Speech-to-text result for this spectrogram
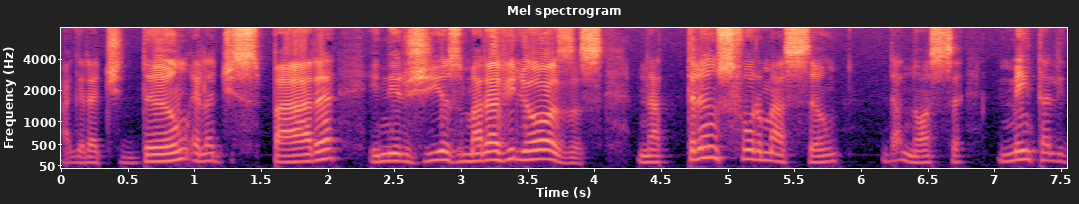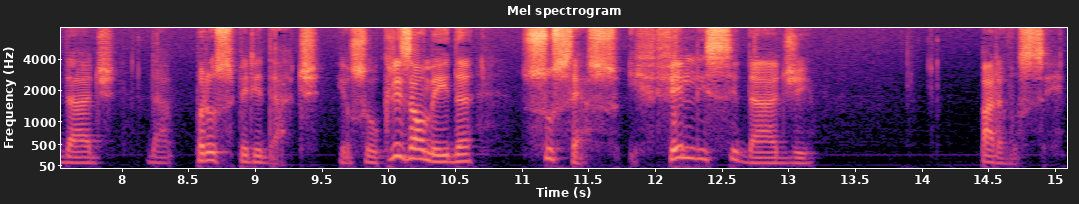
A gratidão, ela dispara energias maravilhosas na transformação da nossa mentalidade da prosperidade. Eu sou Cris Almeida, sucesso e felicidade para você.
